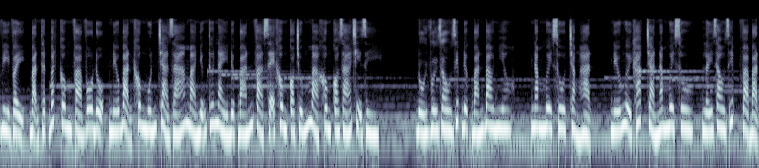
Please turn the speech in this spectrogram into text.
Vì vậy, bạn thật bất công và vô độ nếu bạn không muốn trả giá mà những thứ này được bán và sẽ không có chúng mà không có giá trị gì. Đối với rau diếp được bán bao nhiêu? 50 xu chẳng hạn. Nếu người khác trả 50 xu, lấy rau diếp và bạn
